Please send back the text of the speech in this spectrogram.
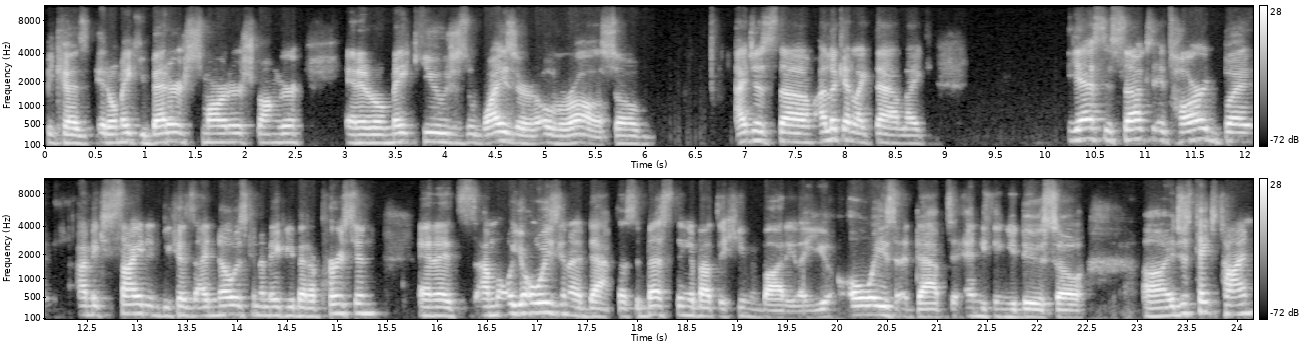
because it'll make you better, smarter, stronger, and it'll make you just wiser overall. So I just um, I look at it like that. Like, yes, it sucks, it's hard, but I'm excited because I know it's gonna make me a better person. And it's I'm you're always gonna adapt. That's the best thing about the human body. Like you always adapt to anything you do. So uh, it just takes time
